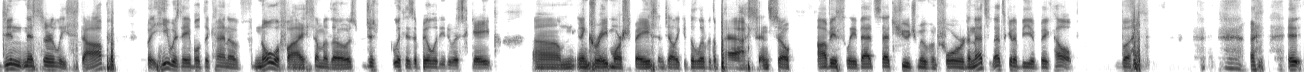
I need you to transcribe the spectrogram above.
didn't necessarily stop, but he was able to kind of nullify some of those just with his ability to escape um, and create more space until he could deliver the pass. And so obviously that's that's huge moving forward, and that's that's going to be a big help. But it,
